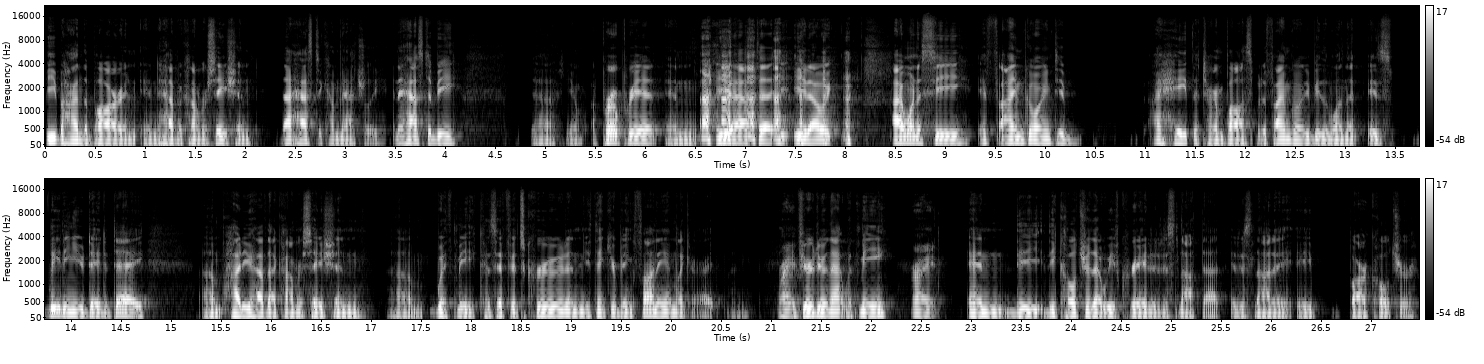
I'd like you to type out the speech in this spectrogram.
be behind the bar and, and have a conversation. That has to come naturally, and it has to be, uh, you know, appropriate. And you have to, you know, I want to see if I'm going to. I hate the term boss, but if I'm going to be the one that is leading you day to day, um, how do you have that conversation um, with me? Because if it's crude and you think you're being funny, I'm like, all right, right. If you're doing that with me, right, and the the culture that we've created is not that. It is not a, a bar culture.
